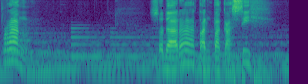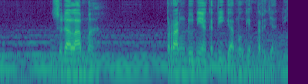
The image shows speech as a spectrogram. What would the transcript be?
perang. Saudara, tanpa kasih sudah lama perang dunia ketiga mungkin terjadi.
